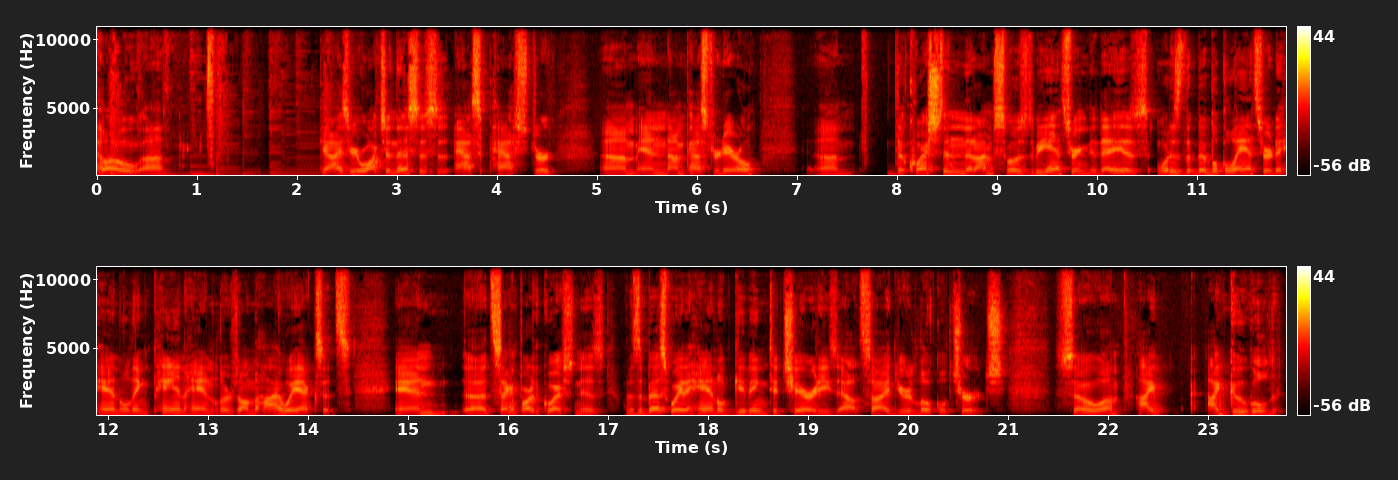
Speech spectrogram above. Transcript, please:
Hello, um, guys. If you're watching this, this is Ask Pastor, um, and I'm Pastor Daryl. Um, the question that I'm supposed to be answering today is what is the biblical answer to handling panhandlers on the highway exits? And uh, the second part of the question is what is the best way to handle giving to charities outside your local church? So um, I I googled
